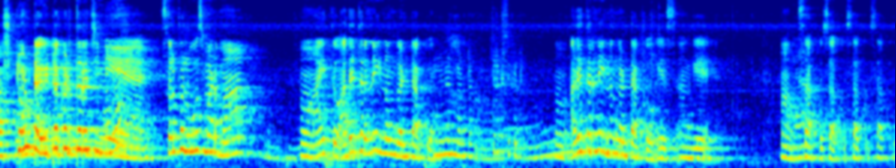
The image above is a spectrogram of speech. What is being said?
ಅಷ್ಟೊಂದು ಟೈಟಾಗಿ ಕಟ್ತಾರ ಚಿನ್ನಿ. ಸ್ವಲ್ಪ ಲೂಸ್ ಮಾಡಮ್ಮ ಹ್ಞೂ ಆಯಿತು. ಅದೇ ಥರನೇ ಇನ್ನೊಂದು ಗಂಟೆ ಹಾಕು. ಇನ್ನೊಂದು ಗಂಟೆ ತಿರುಗಿಸಿ ಕಡೆ. ಹ್ಞೂ ಅದೇ ಥರನೇ ಇನ್ನೊಂದು ಗಂಟೆ ಹಾಕು. ಎಸ್ ಹಂಗೆ. ಹಾಂ ಸಾಕು ಸಾಕು ಸಾಕು ಸಾಕು.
